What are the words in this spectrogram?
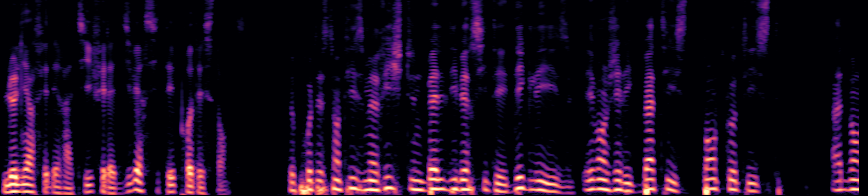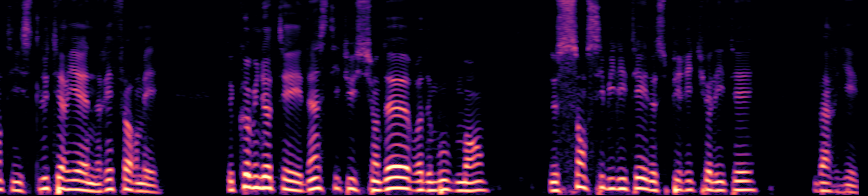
le lien fédératif et la diversité protestante. Le protestantisme est riche d'une belle diversité d'églises évangéliques, baptistes, pentecôtistes, adventistes, luthériennes, réformées, de communautés, d'institutions, d'œuvres, de mouvements, de sensibilités et de spiritualité variées.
